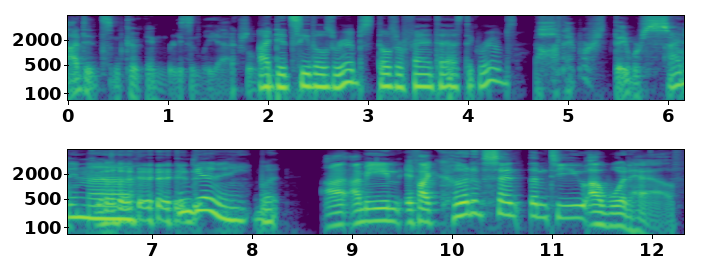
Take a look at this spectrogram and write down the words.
I did some cooking recently. Actually, I did see those ribs. Those were fantastic ribs. oh, they were they were so. I didn't uh didn't get any, but I, I mean, if I could have sent them to you, I would have.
